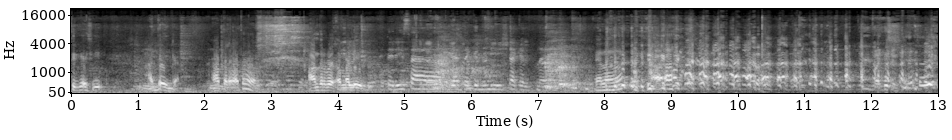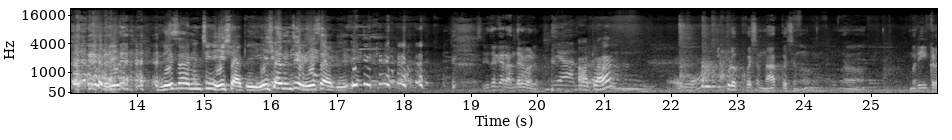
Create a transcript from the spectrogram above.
తిరిగేసి అంతే ఇంకా. ఆ తర్వాత ఆంధ్రప్రదేశ్ మళ్ళీ ఎలా? రీసా నుంచి ఈషాకి ఈషా నుంచి రీసాకి. శ్రీధర్ గారు అందరి వాడు. అట్లా? ఇప్పుడు ఒక క్వశ్చన్ నాకు క్వశ్చన్ మరి ఇక్కడ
